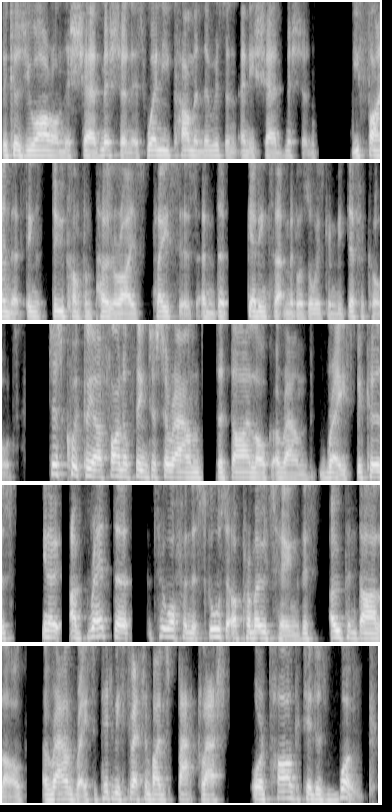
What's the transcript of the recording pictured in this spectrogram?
because you are on this shared mission. It's when you come and there isn't any shared mission, you find that things do come from polarized places and that getting to that middle is always going to be difficult. Just quickly, our final thing, just around the dialogue around race, because, you know, I've read that too often that schools that are promoting this open dialogue around race appear to be threatened by this backlash or are targeted as woke.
